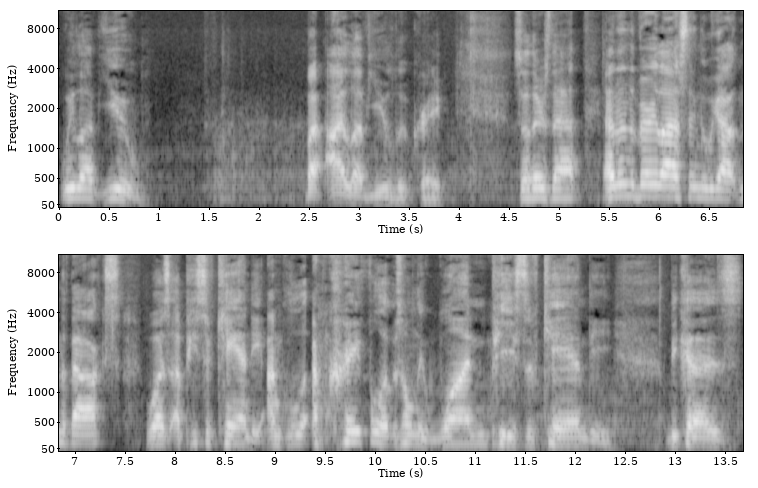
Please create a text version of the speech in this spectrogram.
We love you. But I love you, Loot Crate. So there's that. And then the very last thing that we got in the box was a piece of candy. I'm gl- I'm grateful it was only one piece of candy because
